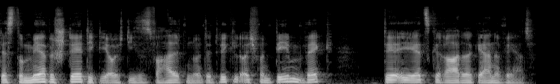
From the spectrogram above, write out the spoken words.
desto mehr bestätigt ihr euch dieses Verhalten und entwickelt euch von dem weg, der ihr jetzt gerade gerne wärt.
